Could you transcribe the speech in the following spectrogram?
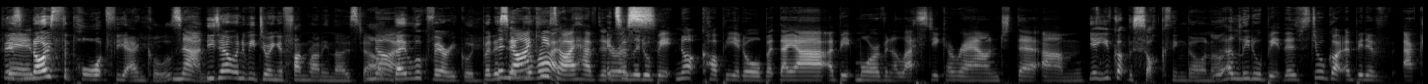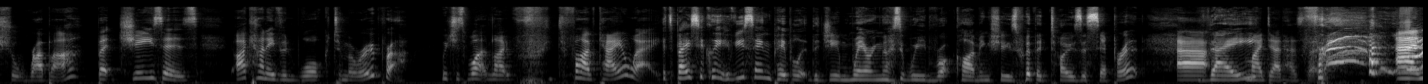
there's no support for your ankles. None. You don't want to be doing a fun run in those style. No. They look very good, but the Nikes right. I have that It's are a s- little bit not copy at all, but they are a bit more of an elastic around the um Yeah, you've got the sock thing going on. a little bit. They've still got a bit of actual rubber, but Jesus, I can't even walk to Maroubra, which is what like five k away. It's basically, have you seen people at the gym wearing those weird rock climbing shoes where the toes are separate? Uh, they. my dad has those, and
